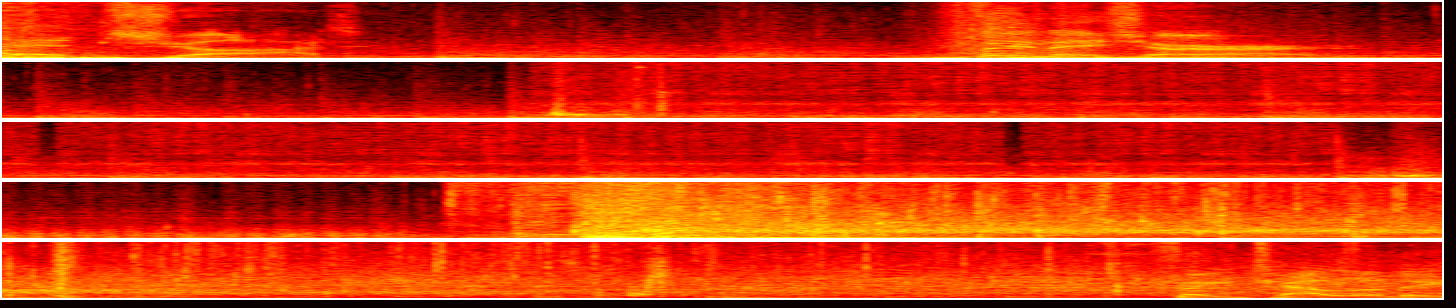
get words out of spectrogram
Headshot. Finish her. Fatality.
